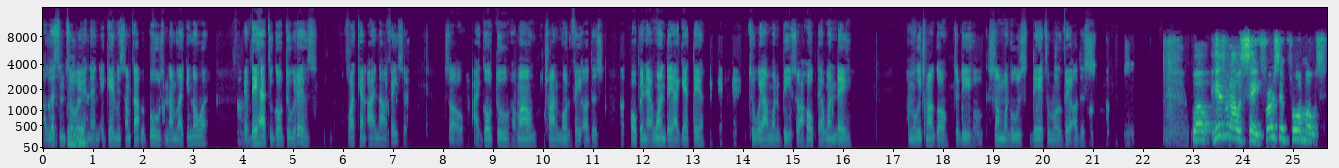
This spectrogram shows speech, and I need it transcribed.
I listened to mm-hmm. it and then it gave me some type of boost and I'm like, you know what? If they had to go through this, why can't I not face it? So I go through around trying to motivate others, hoping that one day I get there to where I want to be. So I hope that one day I'm gonna reach my goal to be someone who's there to motivate others. Well, here's what I would say. First and foremost,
